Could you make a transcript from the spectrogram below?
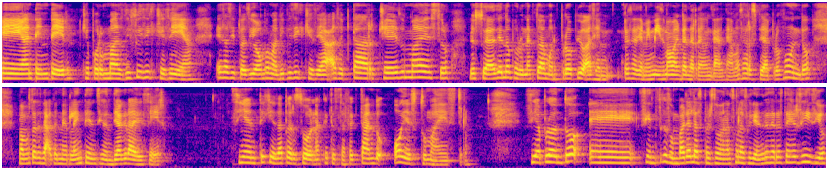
eh, a entender que por más difícil que sea esa situación, por más difícil que sea aceptar que es un maestro, lo estoy haciendo por un acto de amor propio hacia, pues hacia mí misma, valga la redundancia. Vamos a respirar profundo, vamos a tener la intención de agradecer. Siente que esa persona que te está afectando hoy es tu maestro. Si de pronto eh, sientes que son varias las personas con las que tienes que hacer este ejercicio,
